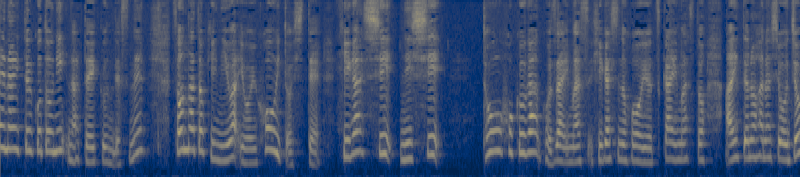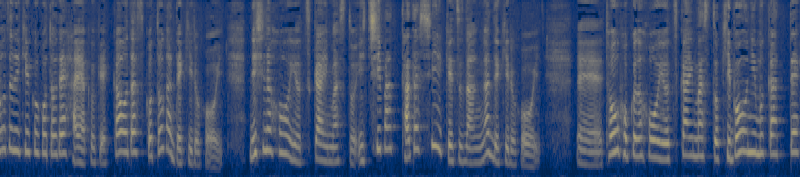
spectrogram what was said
えないということになっていくんですね。そんな時には良い方位として東西東北がございます。東の方位を使いますと相手の話を上手に聞くことで早く結果を出すことができる方位。西の方位を使いますと一番正しい決断ができる方位。えー、東北の方位を使いますと希望に向かって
